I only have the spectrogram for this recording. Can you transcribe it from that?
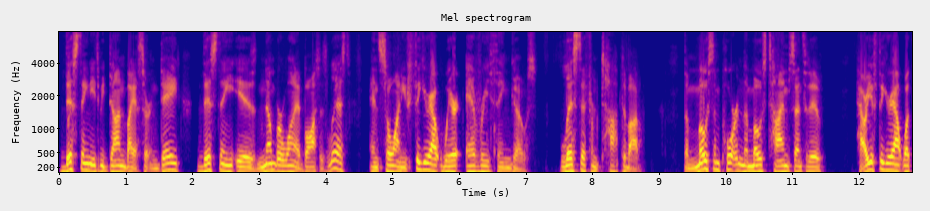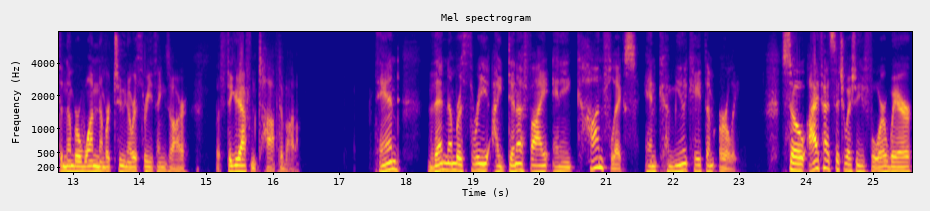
This thing needs to be done by a certain date. This thing is number one at boss's list and so on. You figure out where everything goes. List it from top to bottom. The most important, the most time sensitive. How you figure out what the number one, number two, number three things are, but figure it out from top to bottom. And then number three, identify any conflicts and communicate them early. So I've had situations before where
